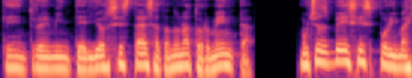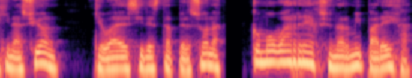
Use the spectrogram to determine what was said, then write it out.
que dentro de mi interior se está desatando una tormenta, muchas veces por imaginación, ¿qué va a decir esta persona? ¿Cómo va a reaccionar mi pareja?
